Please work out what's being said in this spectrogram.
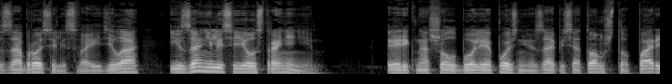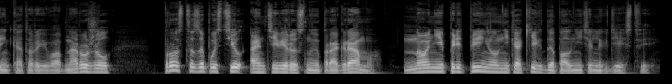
забросили свои дела и занялись ее устранением. Эрик нашел более позднюю запись о том, что парень, который его обнаружил, просто запустил антивирусную программу, но не предпринял никаких дополнительных действий.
